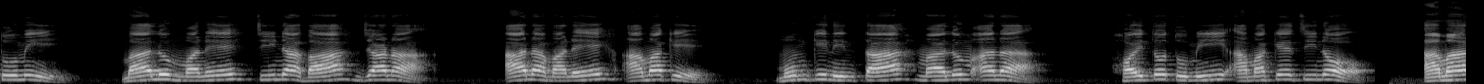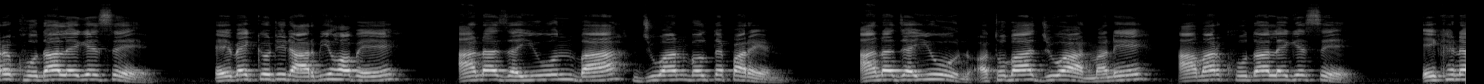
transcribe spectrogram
তুমি। মালুম মানে চিনা বা জানা। আনা মানে আমাকে। মুমকিন ইনতা মালুম আনা। হয়তো তুমি আমাকে চিনো। আমার ক্ষুধা লেগেছে। এই বাক্যটির আরবি হবে আনা জাইউন বা জুয়ান বলতে পারেন। আনা জাইউন অথবা জুয়ান মানে আমার ক্ষুধা লেগেছে। এখানে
